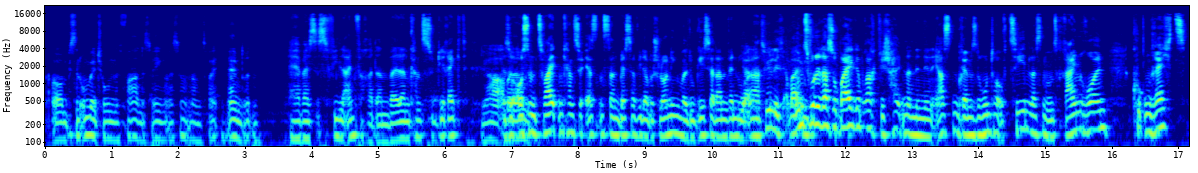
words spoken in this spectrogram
Aber ein bisschen umweltschonendes Fahren, deswegen, weißt du, immer im zweiten, äh, im dritten. Hä, aber es ist viel einfacher dann, weil dann kannst du direkt. Ja, aber Also aus dem zweiten kannst du erstens dann besser wieder beschleunigen, weil du gehst ja dann, wenn du. Ja, an der- natürlich, aber Uns wurde das so beigebracht, wir schalten dann in den ersten Bremsen runter auf 10, lassen uns reinrollen, gucken rechts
